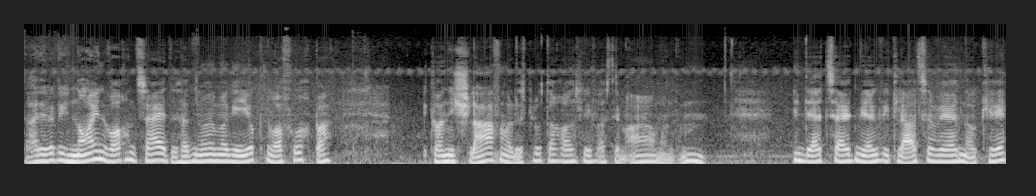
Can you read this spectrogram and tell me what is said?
da hatte ich wirklich neun Wochen Zeit. Das hat nur immer gejuckt und war furchtbar. Ich konnte nicht schlafen, weil das Blut da rauslief aus dem Arm. Und mh, mm, in der Zeit mir irgendwie klar zu werden, okay,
